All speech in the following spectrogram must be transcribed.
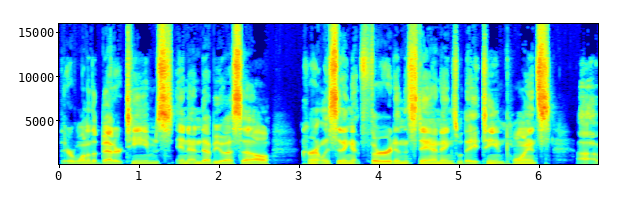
they're one of the better teams in NWSL, currently sitting at third in the standings with 18 points, uh,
